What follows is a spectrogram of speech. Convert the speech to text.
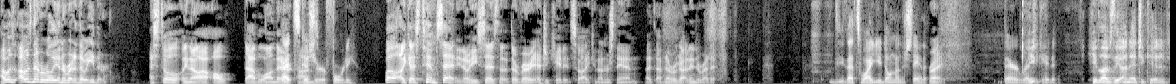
I was I was never really into Reddit though either. I still, you know, I'll, I'll dabble on there. That's because you're 40. Well, like as Tim said, you know, he says that they're very educated, so I can understand. I, I've never gotten into Reddit. That's why you don't understand it. Right. They're He- educated. He loves the uneducated.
